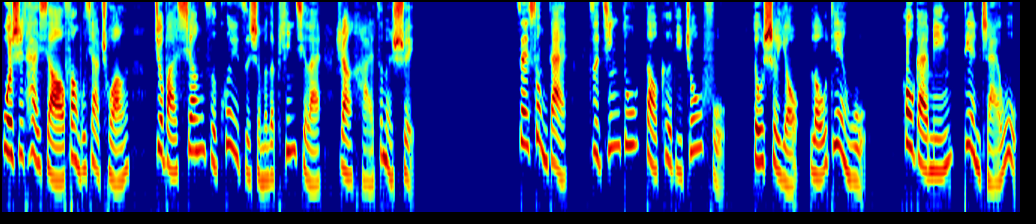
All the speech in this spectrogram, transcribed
卧室太小，放不下床，就把箱子、柜子什么的拼起来，让孩子们睡。在宋代，自京都到各地州府都设有楼店务，后改名店宅务。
